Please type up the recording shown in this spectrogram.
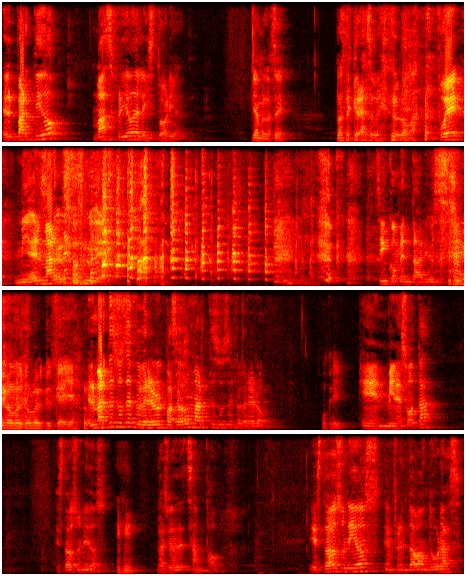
El partido más frío de la historia. Ya me lo sé. No te creas, güey. Broma. Fue Mi el martes. mi ex. Sin comentarios. Sí, no, mejor que ella. El martes 2 de febrero, el pasado martes 2 de febrero, Ok. en Minnesota, Estados Unidos, la ciudad de San Paulo. Estados Unidos enfrentaba a Honduras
